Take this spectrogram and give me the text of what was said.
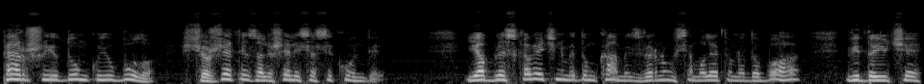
першою думкою було, що жити залишилися секунди. Я блискавичними думками звернувся молитвенно до Бога, віддаючи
